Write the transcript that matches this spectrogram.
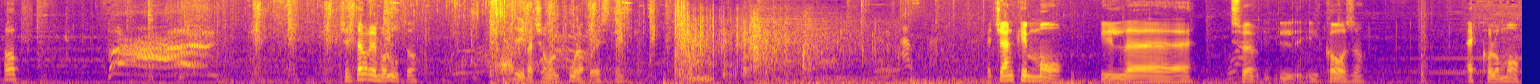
Oh. Centauro evoluto. Così facciamo il culo a questi. E c'è anche Mo. il, eh, il, il, il coso. Eccolo, mo.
